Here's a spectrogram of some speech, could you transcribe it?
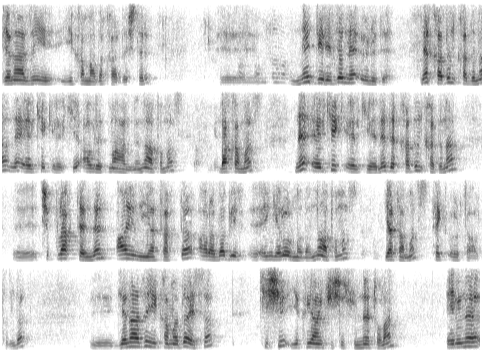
cenazeyi yıkamada kardeşlerim e, ne diride ne ölüde ne kadın kadına ne erkek erkeğe avret mahaline ne yapamaz? Bakamaz. Ne erkek erkeğe ne de kadın kadına e, çıplak tenden aynı yatakta arada bir e, engel olmadan ne yapamaz? Yatamaz. Tek örtü altında. E, cenaze yıkamada ise kişi yıkayan kişi sünnet olan eline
